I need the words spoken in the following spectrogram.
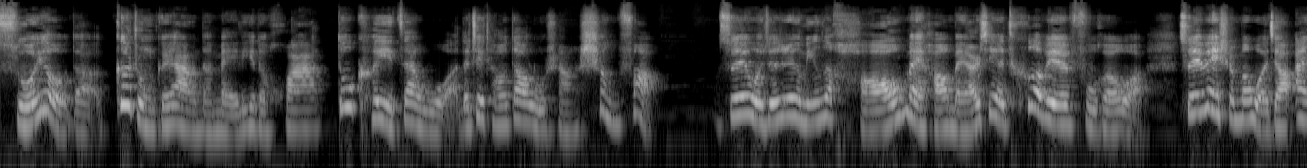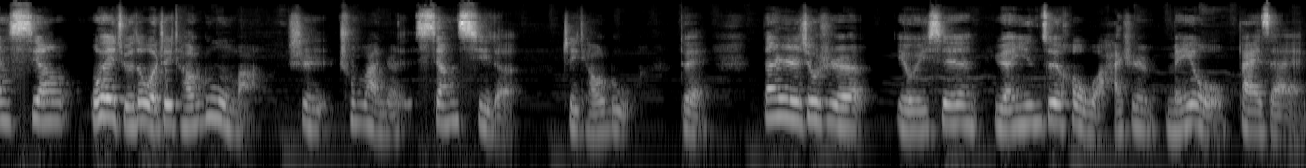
所有的各种各样的美丽的花都可以在我的这条道路上盛放。所以我觉得这个名字好美好美，而且也特别符合我。所以为什么我叫暗香？我也觉得我这条路嘛是充满着香气的这条路。对，但是就是有一些原因，最后我还是没有拜在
